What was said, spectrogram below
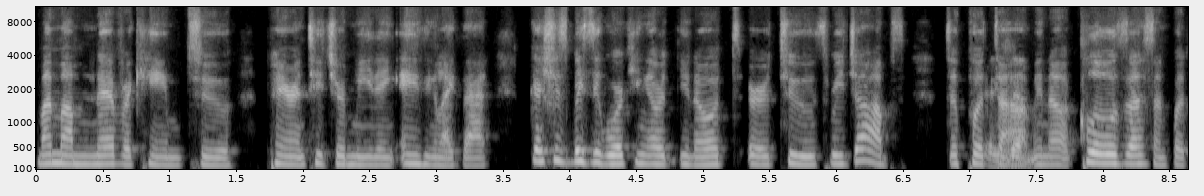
my mom never came to parent teacher meeting anything like that because she's busy working or you know or two three jobs to put Exactly. um you know clothes us and put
